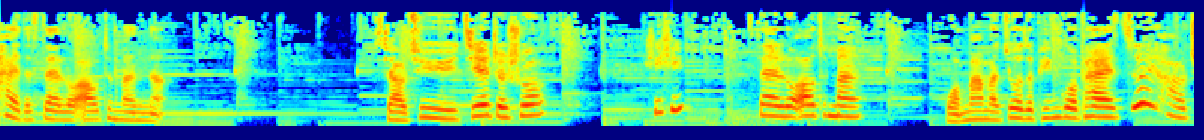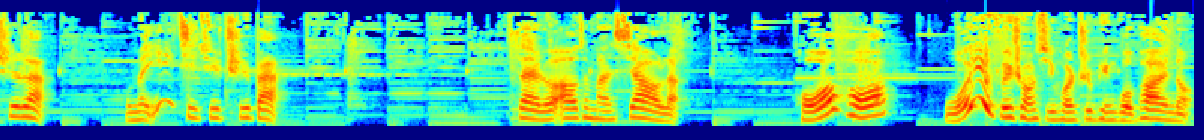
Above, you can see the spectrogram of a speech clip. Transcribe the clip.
害的赛罗奥特曼呢。小趣接着说：“嘿嘿，赛罗奥特曼。”我妈妈做的苹果派最好吃了，我们一起去吃吧。赛罗奥特曼笑了，好啊好啊，我也非常喜欢吃苹果派呢。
